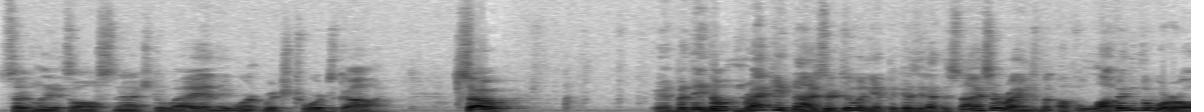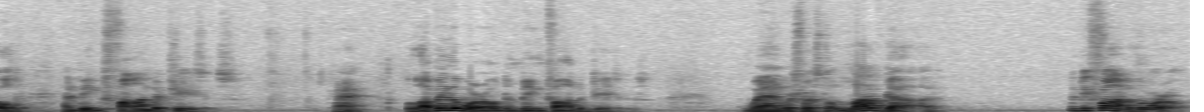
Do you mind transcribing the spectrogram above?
suddenly it's all snatched away and they weren't rich towards God. So, but they don't recognize they're doing it because they got this nice arrangement of loving the world and being fond of Jesus. Okay? Loving the world and being fond of Jesus. When we're supposed to love God and be fond of the world.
